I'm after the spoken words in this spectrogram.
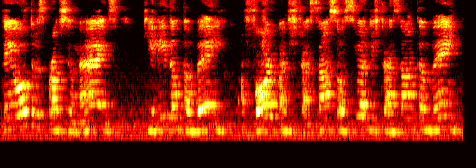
Tem outros profissionais que lidam também, fora com a distração, associam a distração também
